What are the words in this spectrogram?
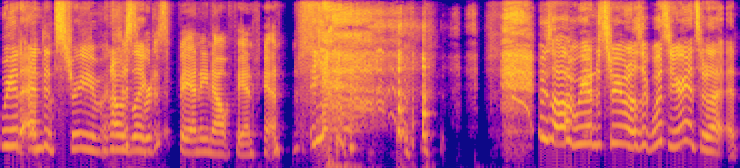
we had ended stream and i was Just- like we're just fanning out fan fan. yeah. it was off we ended stream and i was like what's your answer to that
